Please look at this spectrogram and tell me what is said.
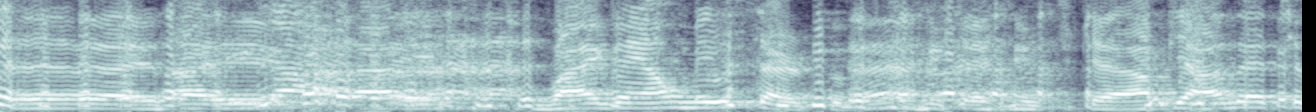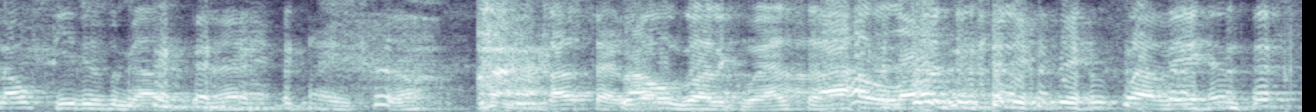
É, tá aí, tá aí. Vai ganhar um meio certo, né? A piada é tirar o pires do gato, né? Então, tá certo. Dá um gole com essa. né? A lógica de pensamentos.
